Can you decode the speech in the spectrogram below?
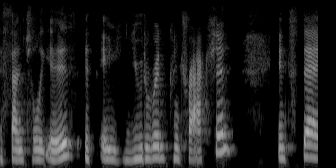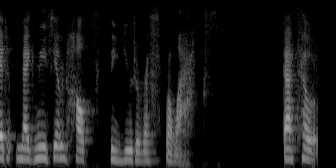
essentially is, it's a uterine contraction. Instead, magnesium helps the uterus relax. That's how it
